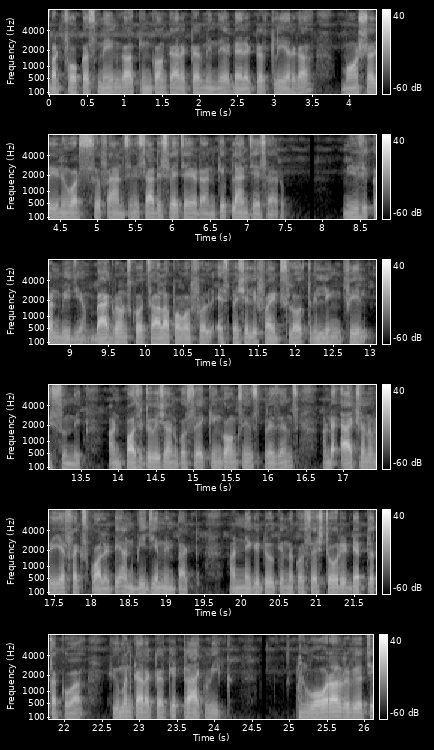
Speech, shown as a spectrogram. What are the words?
బట్ ఫోకస్ మెయిన్గా కింగ్ కాంగ్ క్యారెక్టర్ మీదే డైరెక్టర్ క్లియర్గా మాన్స్టర్ యూనివర్స్ ఫ్యాన్స్ని సాటిస్ఫై చేయడానికి ప్లాన్ చేశారు. Music and BGM background score చాలా పవర్ఫుల్ ఎస్పెషల్లీ ఫైట్స్లో థ్రిల్లింగ్ ఫీల్ ఇస్తుంది. అండ్ పాజిటివ్ విషయానికి వస్తే King Kong scenes presence and action VFX quality and BGM impact. And negative కిందకు వస్తే స్టోరీ డెప్త్ తక్కువ హ్యూమన్ క్యారెక్టర్కి track weak. And overall review వచ్చి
